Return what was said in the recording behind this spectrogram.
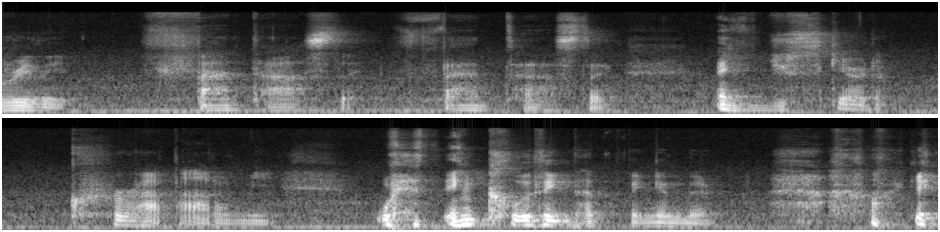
Really fantastic fantastic. And you scared the crap out of me with including that thing in there. Okay.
